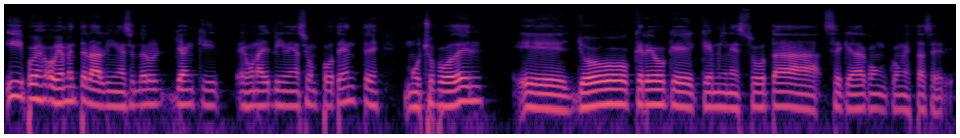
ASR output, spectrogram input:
y pues obviamente la alineación de los Yankees es una alineación potente, mucho poder. Eh, yo creo que, Minnesota se queda con, esta serie.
